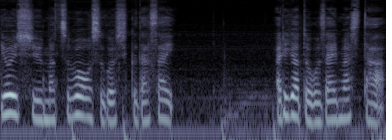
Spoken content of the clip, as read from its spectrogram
良い週末をお過ごしくださいありがとうございました。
